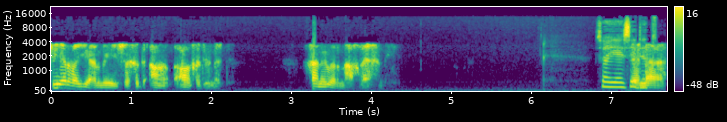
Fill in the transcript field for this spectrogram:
seer wat jy aan mense aangedoen het, gaan nie oornag weg nie. So jy sê dit uh,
